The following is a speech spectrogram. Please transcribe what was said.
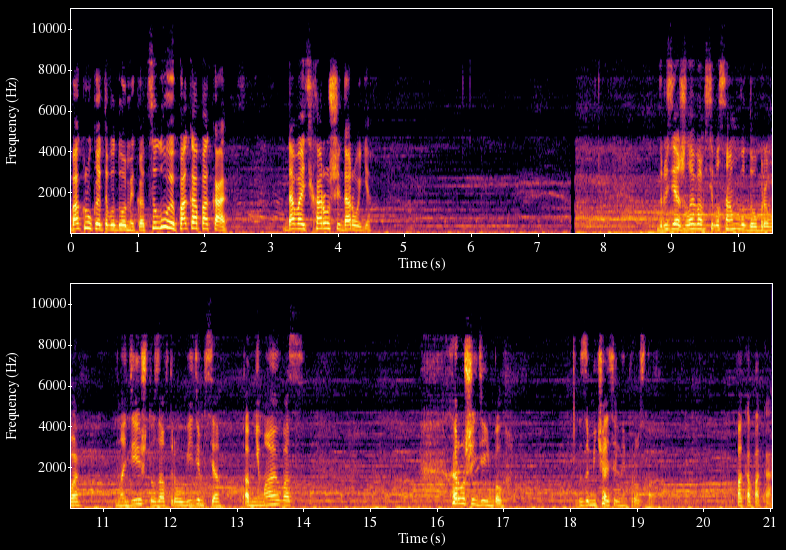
Вокруг этого домика. Целую, пока-пока. Давайте, хорошей дороги. Друзья, желаю вам всего самого доброго. Надеюсь, что завтра увидимся. Обнимаю вас. Хороший день был. Замечательный просто. Пока-пока.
